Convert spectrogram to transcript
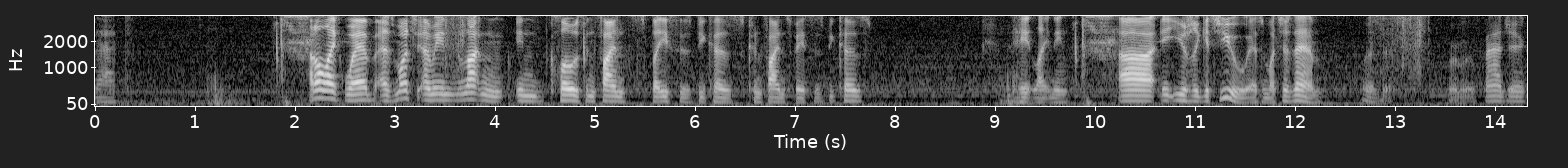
that. I don't like web as much. I mean, not in enclosed confined spaces because confined spaces because I hate lightning. Uh, it usually gets you as much as them. What is this? Remove magic.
